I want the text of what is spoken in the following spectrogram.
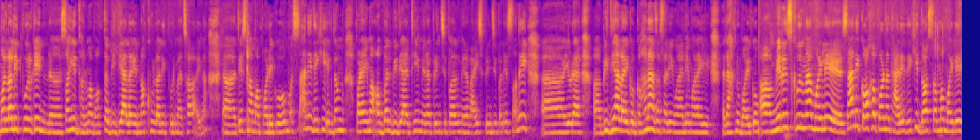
म ललितपुरकै शहीद धर्मभक्त विद्यालय नखु ललितपुरमा छ होइन? त्यसमा म पढेको हो। म सानैदेखि एकदम पढाइमा अब्बल विद्यार्थी मेरा प्रिन्सिपल मेरा भाइस प्रिन्सिपल प्रिन्सिपलले सधैँ एउटा विद्यालयको गहना जसरी उहाँले मलाई राख्नुभएको। मेरो स्कुलमा मैले सानै कख पढ्न थालेदेखि दससम्म मैले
